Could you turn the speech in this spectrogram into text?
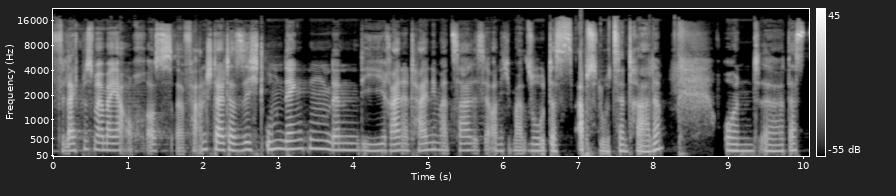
Vielleicht müssen wir aber ja auch aus äh, Veranstalter-Sicht umdenken, denn die reine Teilnehmerzahl ist ja auch nicht immer so das absolut Zentrale. Und äh, das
